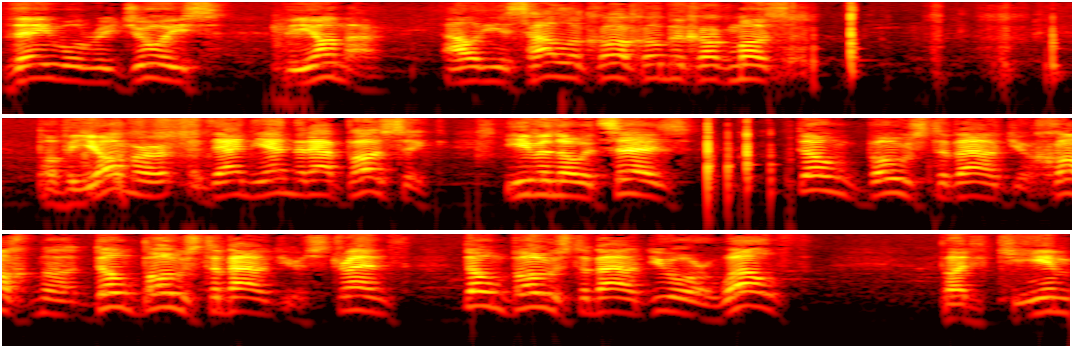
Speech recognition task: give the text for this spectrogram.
they will rejoice. V'yomar. Al Yishalakach Obekach But V'yomer, at the end of that pasuk, even though it says, don't boast about your chokhmah, don't boast about your strength, don't boast about your wealth, but kiyim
